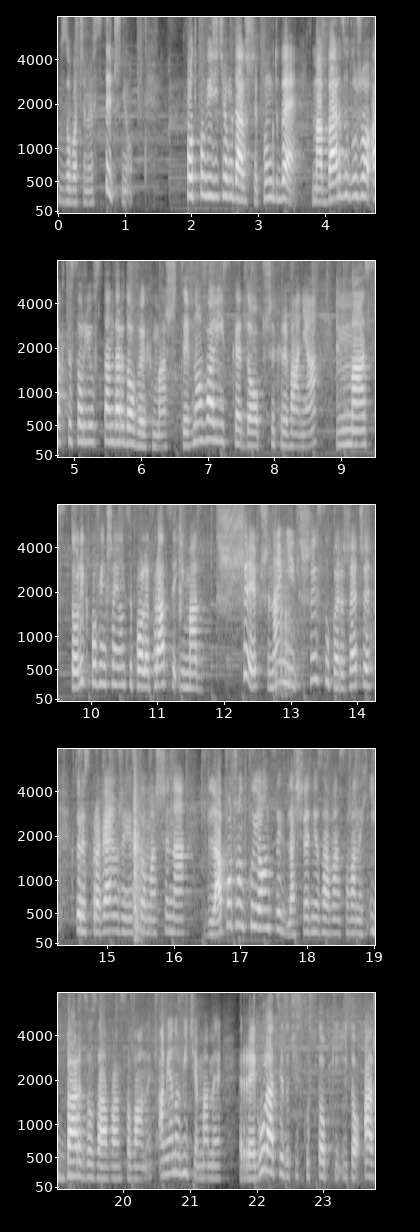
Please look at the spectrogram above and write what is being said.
zobaczymy w styczniu. Podpowiedzi ciąg dalszy. Punkt B. Ma bardzo dużo akcesoriów standardowych. Ma sztywną walizkę do przykrywania. Ma stolik powiększający pole pracy i ma trzy, przynajmniej trzy super rzeczy, które sprawiają, że jest to maszyna dla początkujących, dla średnio zaawansowanych i bardzo zaawansowanych. A mianowicie mamy regulację docisku stopki i to aż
